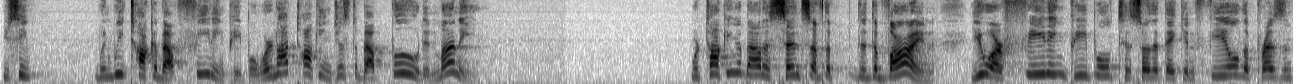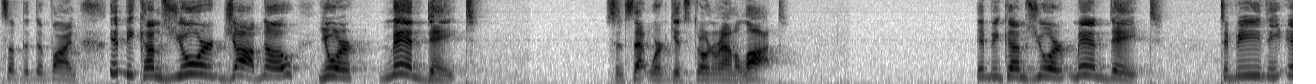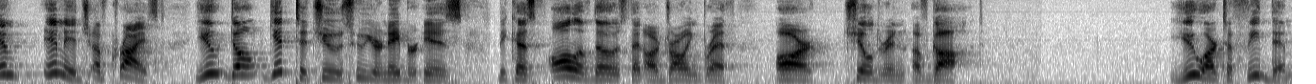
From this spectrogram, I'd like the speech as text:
You see, when we talk about feeding people, we're not talking just about food and money. We're talking about a sense of the, the divine. You are feeding people to, so that they can feel the presence of the divine. It becomes your job, no, your mandate, since that word gets thrown around a lot. It becomes your mandate to be the Im- image of Christ. You don't get to choose who your neighbor is because all of those that are drawing breath are children of God. You are to feed them.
